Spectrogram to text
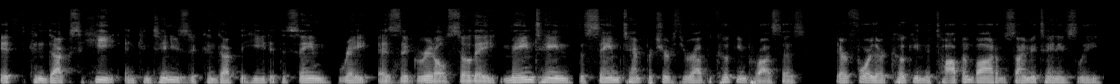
it conducts heat and continues to conduct the heat at the same rate as the griddle. So they maintain the same temperature throughout the cooking process. Therefore, they're cooking the top and bottom simultaneously,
